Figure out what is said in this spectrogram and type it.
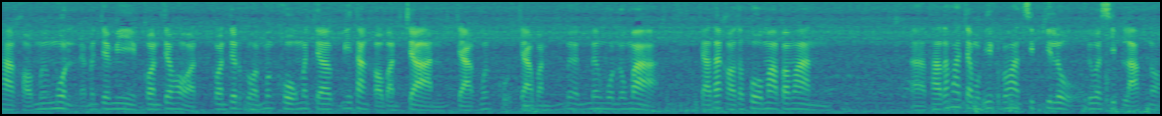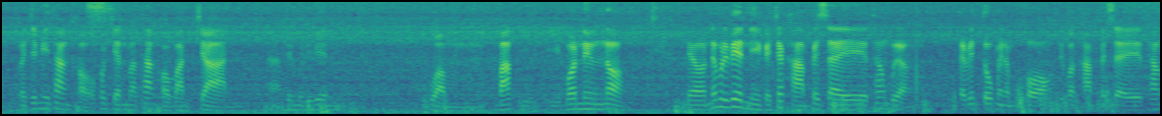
ทางเขาเมืองมุ่นแล้วมันจะมีก่อนจะหอดก่อนจะหอดเมืองโค้งมันจะมีทางเขาบันจานจากเมืองจากบันเมืองเมืองมุ่นลงมา จากทางเขาตะโพมาประมาณอ่าถ้าถ้ามาจามุพีก็ประมาณ 10 กิโลหรือว่า 10 ลักเนาะก็จะมีทางเขาเขาเขียนมาทางเขาบันจานอ่าเป็นบริเวณขวมบักอีกอีกบอนหนึ่งเนาะแล้วในบริเวณนี้ก็จะขามไปใส่ทางเบื้องแต่เป็นตกแม่น้ำคลองหรือว่าขามไปใส่ทาง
